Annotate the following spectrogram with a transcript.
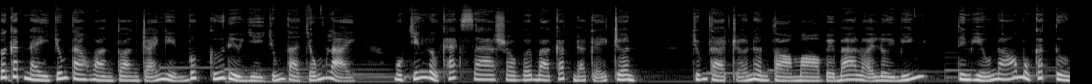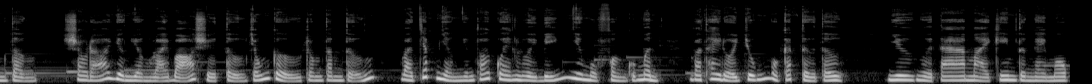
với cách này chúng ta hoàn toàn trải nghiệm bất cứ điều gì chúng ta chống lại một chiến lược khác xa so với ba cách đã kể trên chúng ta trở nên tò mò về ba loại lười biếng tìm hiểu nó một cách tường tận sau đó dần dần loại bỏ sự tự chống cự trong tâm tưởng và chấp nhận những thói quen lười biếng như một phần của mình và thay đổi chúng một cách từ từ. Như người ta mài kim từng ngày một,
